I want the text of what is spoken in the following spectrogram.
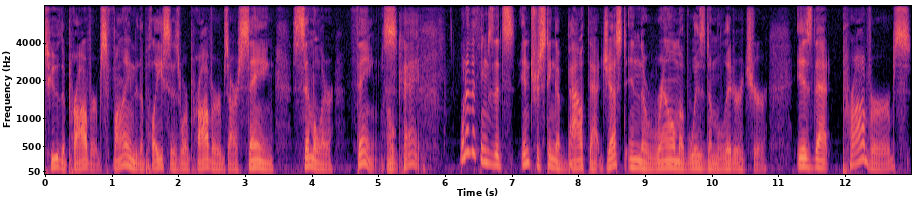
to the proverbs, find the places where proverbs are saying similar things. Okay. One of the things that's interesting about that, just in the realm of wisdom literature, is that Proverbs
